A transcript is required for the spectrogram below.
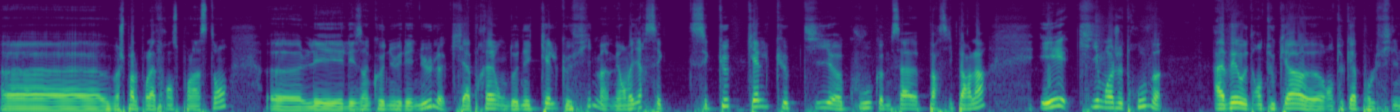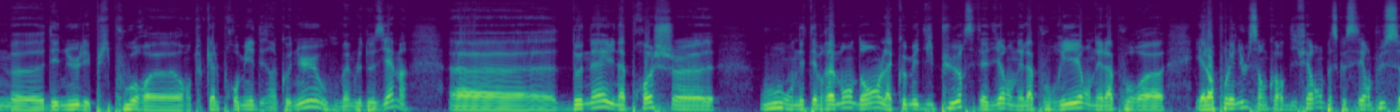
Euh, moi je parle pour la France pour l'instant, les, les inconnus et les nuls, qui après ont donné quelques films, mais on va dire c'est c'est que quelques petits coups comme ça par-ci par-là, et qui moi je trouve avait en tout cas en tout cas pour le film des nuls et puis pour en tout cas le premier des inconnus ou même le deuxième donnait une approche où on était vraiment dans la comédie pure, c'est-à-dire on est là pour rire, on est là pour euh, et alors pour les nuls c'est encore différent parce que c'est en plus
